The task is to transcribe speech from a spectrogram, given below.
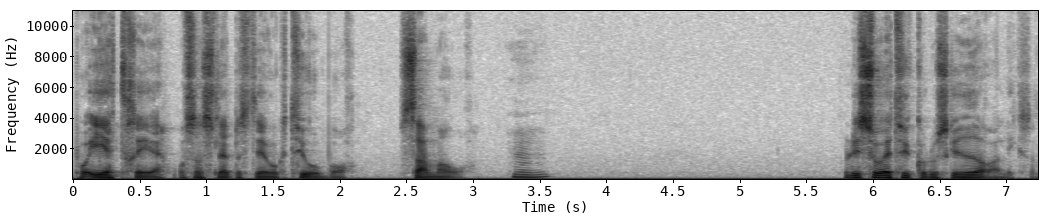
på E3 och sen släpptes det i oktober samma år. mm. Och det är så jag tycker du ska göra liksom.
